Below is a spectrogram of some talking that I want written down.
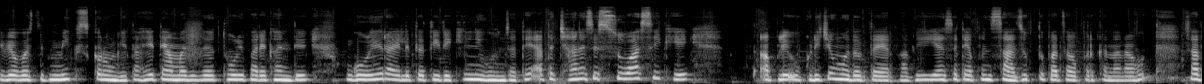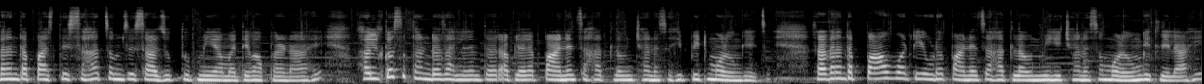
हे व्यवस्थित मिक्स करून घेत आहे. त्यामध्ये जर थोडीफार एखादी गोळी राहिली तर ती देखील निघून जाते. आता छान असे सुवासिक हे आपले उकडीचे मोदक तयार व्हावे. यासाठी आपण साजूक तुपाचा वापर करणार आहोत. साधारणतः पाच ते सहा चमचे साजूक तूप मी यामध्ये वापरणार आहे. हलकंसं थंड झाल्यानंतर आपल्याला पाण्याचा हात लावून छान असं हे पीठ मळून घ्यायचं साधारणतः पाव वाटी एवढं पाण्याचा हात लावून मी हे छान असं मळवून घेतलेलं आहे.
